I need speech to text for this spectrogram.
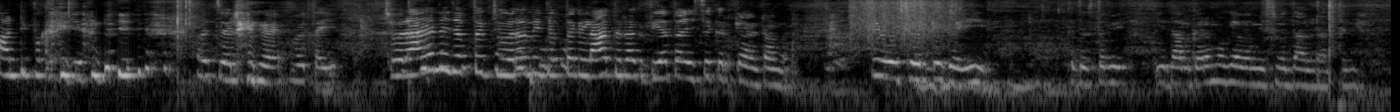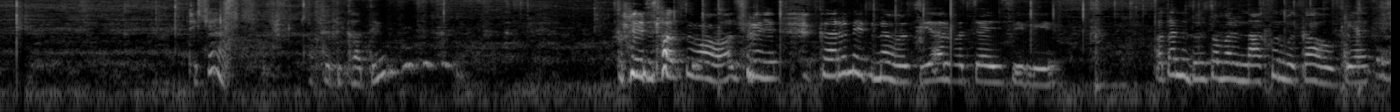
आंटी पकाएगी आंटी. और चले गए, बताइए. छोड़ाया नहीं जब तक छोरा नहीं, जब तक लात रख दिया था, ऐसे करके हटा मैं फिर वो छोड़ के गई. तो दोस्तों, अभी ये दाल गर्म हो गया हम इसमें दाल डालते हैं. ठीक है? आपको दिखाती हूँ. मेरी सासू माँ हंस रही है. कारण इतना होशियार बच्चा इसीलिए. पता नहीं दोस्तों, हमारे नाखून में क्या हो गया है।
